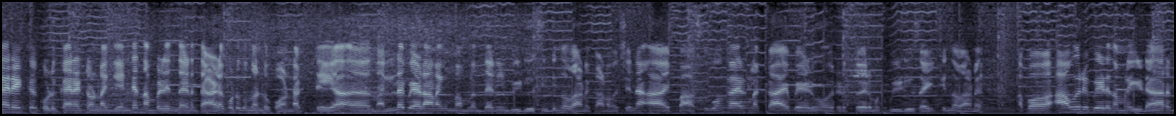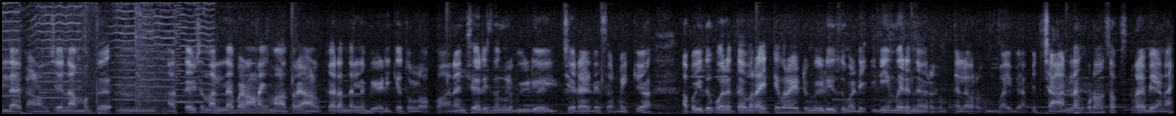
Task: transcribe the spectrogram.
കാര്യമൊക്കെ കൊടുക്കാനായിട്ടുണ്ടെങ്കിൽ എന്റെ നമ്പർ എന്തായാലും താഴെ കൊടുക്കുന്നുണ്ട്. കോൺടാക്ട് ചെയ്യുക. നല്ല ബേഡാണെങ്കിൽ നമ്മൾ എന്തായാലും വീഡിയോസ് ഇടുന്നതാണ് കാരണം എന്ന് വെച്ച് കഴിഞ്ഞാൽ ഇപ്പോൾ അസുഖവും കാര്യങ്ങളൊക്കെ ആയ ബേഡും അവരെടുത്ത് വരുമ്പോൾ വീഡിയോസ് അയക്കുന്നതാണ്. അപ്പോൾ ആ ഒരു ബേഡ് നമ്മൾ ഇടാറില്ല. കാരണം എന്ന് വെച്ച് കഴിഞ്ഞാൽ നമുക്ക് അത്യാവശ്യം നല്ല ബേഡാണെങ്കിൽ മാത്രമേ ആൾക്കാർ എന്തായാലും മേടിക്കത്തുള്ളൂ. അപ്പോൾ അതിനനുസരിച്ച് നിങ്ങൾ വീഡിയോ അയച്ചു തരാനായിട്ട് ശ്രമിക്കുക. അപ്പോൾ ഇതുപോലത്തെ വെറൈറ്റി വെറൈറ്റി വീഡിയോസുമായിട്ട് ഇനിയും വരുന്നവർക്കും എല്ലാവർക്കും ബൈ ബൈ. അപ്പോൾ ചാനലും കൂടെ ഒന്ന് സബ്സ്ക്രൈബ് ചെയ്യണേ.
